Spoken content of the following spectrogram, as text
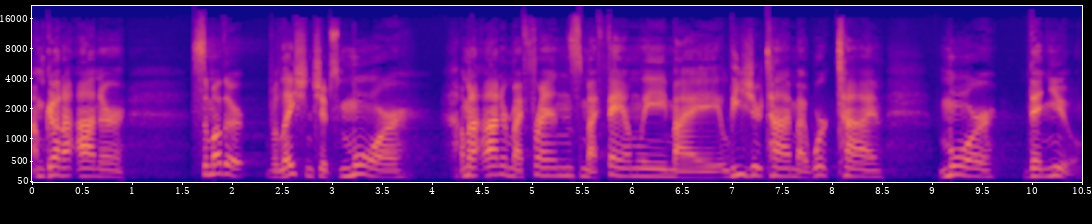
I'm going to honor some other relationships more. I'm going to honor my friends, my family, my leisure time, my work time more than you.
